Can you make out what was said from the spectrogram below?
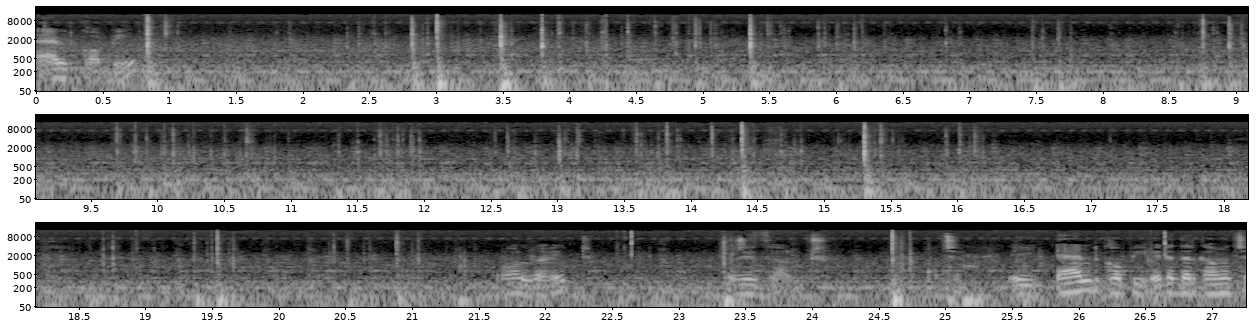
and copy এটা দেওয়ার কারণ হচ্ছে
